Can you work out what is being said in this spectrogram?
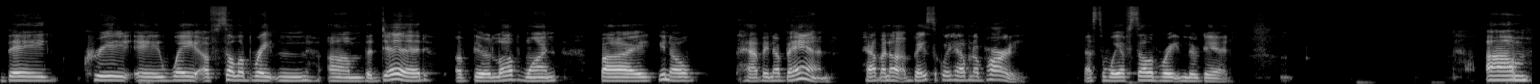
they create a way of celebrating um, the dead of their loved one by, you know, having a band, having a basically having a party. That's the way of celebrating their dead. Um,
